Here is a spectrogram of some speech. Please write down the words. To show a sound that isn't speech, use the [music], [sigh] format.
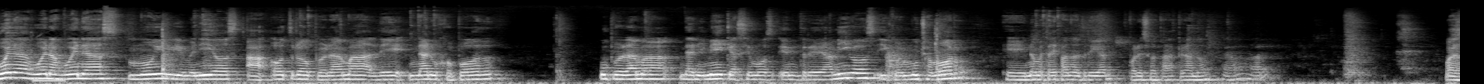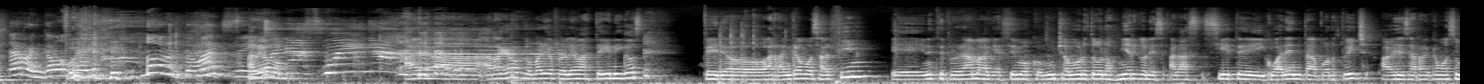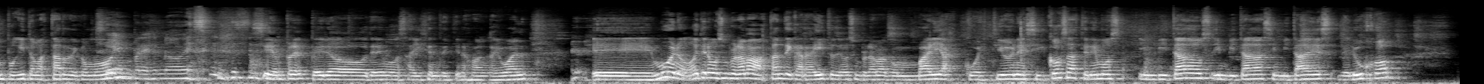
Buenas, buenas, buenas, muy bienvenidos a otro programa de Narujo Pod. Un programa de anime que hacemos entre amigos y con mucho amor. Eh, no me está disparando el trigger, por eso estaba esperando. Ah, a ver. Bueno, Ya arrancamos con Bueno. [laughs] el orto, Maxi. arrancamos, Ahí va, arrancamos con varios problemas técnicos, pero arrancamos al fin. eh, en este programa que hacemos con mucho amor todos los miércoles a las 7 y 40 por Twitch. A veces arrancamos un poquito más tarde como hoy. Siempre, no a veces. [laughs] Siempre, pero tenemos ahí gente que nos banca igual. Eh, bueno, hoy tenemos un programa bastante cargadito, tenemos un programa con varias cuestiones y cosas. Tenemos invitados, invitadas, invitades de lujo.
